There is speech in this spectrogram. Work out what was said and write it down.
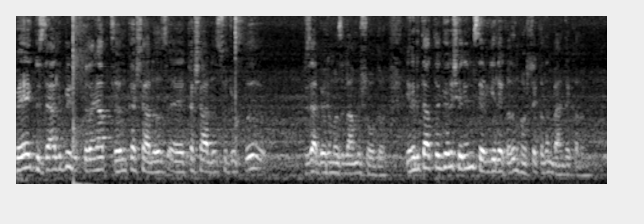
Ve güzel bir yufkadan yaptığım kaşarlı, e, kaşarlı, sucuklu güzel bölüm hazırlanmış oldu. Yeni bir tatlı görüşelim. Sevgiyle kalın, hoşça kalın, bende kalın.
